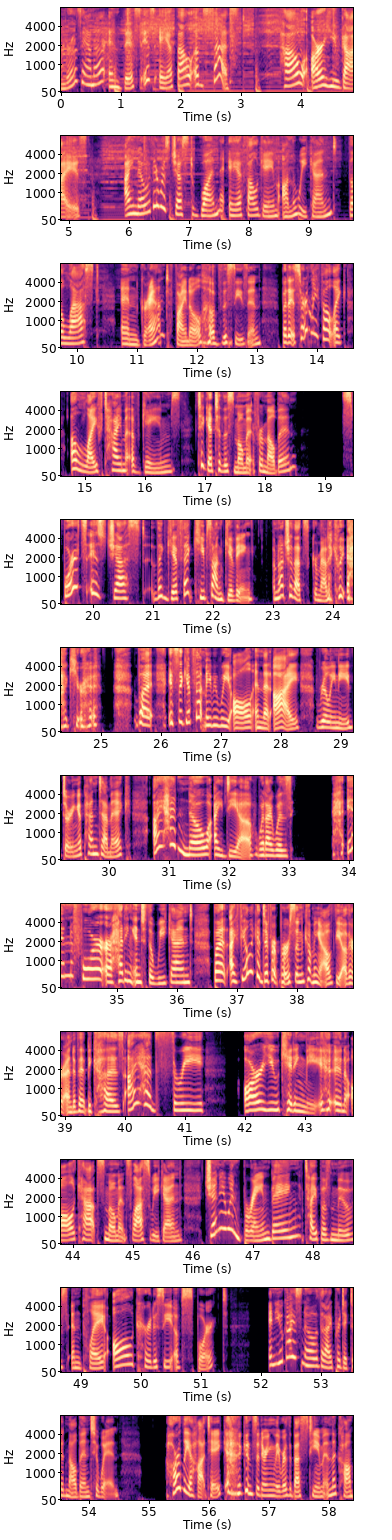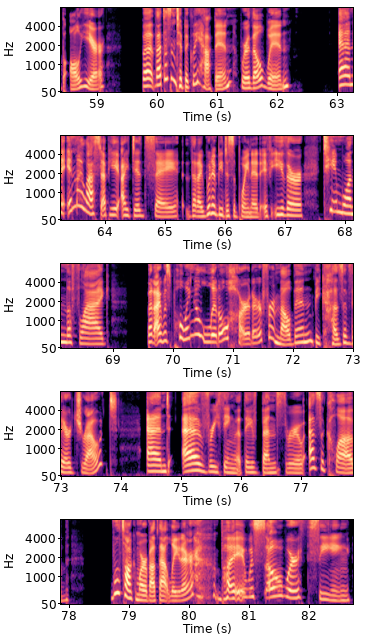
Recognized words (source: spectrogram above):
I'm Rosanna, and this is AFL Obsessed. How are you guys? I know there was just one AFL game on the weekend, the last and grand final of the season, but it certainly felt like a lifetime of games to get to this moment for Melbourne. Sports is just the gift that keeps on giving. I'm not sure that's grammatically accurate, but it's the gift that maybe we all and that I really need during a pandemic. I had no idea what I was in for or heading into the weekend, but I feel like a different person coming out the other end of it because I had three are you kidding me in all caps moments last weekend. Genuine brain bang type of moves and play, all courtesy of sport. And you guys know that I predicted Melbourne to win. Hardly a hot take, considering they were the best team in the comp all year. But that doesn't typically happen where they'll win. And in my last epi, I did say that I wouldn't be disappointed if either team won the flag, but I was pulling a little harder for Melbourne because of their drought and everything that they've been through as a club. We'll talk more about that later, but it was so worth seeing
